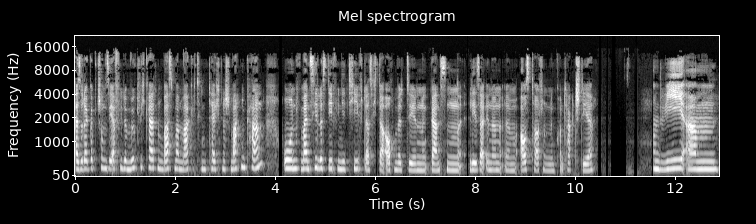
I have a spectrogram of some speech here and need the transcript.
also da gibt es schon sehr viele Möglichkeiten, was man marketingtechnisch machen kann. Und mein Ziel ist definitiv, dass ich da auch mit den ganzen LeserInnen im Austausch und in Kontakt stehe. Und wie, ähm,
